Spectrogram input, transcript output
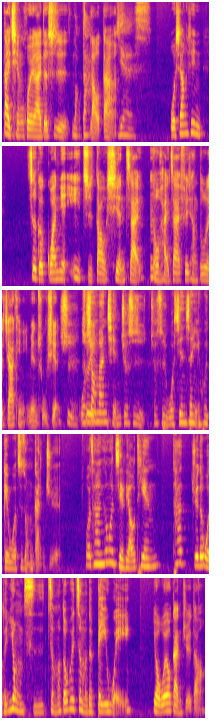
带钱回来的是老大，老大。Yes，我相信。这个观念一直到现在都还在非常多的家庭里面出现。是我上班前就是就是我先生也会给我这种感觉。我常常跟我姐聊天，她觉得我的用词怎么都会这么的卑微。有我有感觉到，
